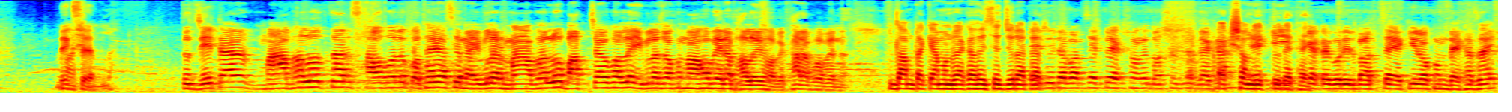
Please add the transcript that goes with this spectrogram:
দেখছেন? তো যেটার মা ভালো তার ছাও ভালো কথাই আছে না। এগুলার মা ভালো বাচ্চাও ভালো এগুলা যখন মা হবে এরা ভালোই হবে খারাপ হবে না। দামটা কেমন রাখা হয়েছে জোড়াটা দুইটা বাচ্চা একটু একসঙ্গে দর্শকদের দেখা একসঙ্গে একটু দেখাই। ক্যাটাগরির বাচ্চা একই রকম দেখা যায়।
